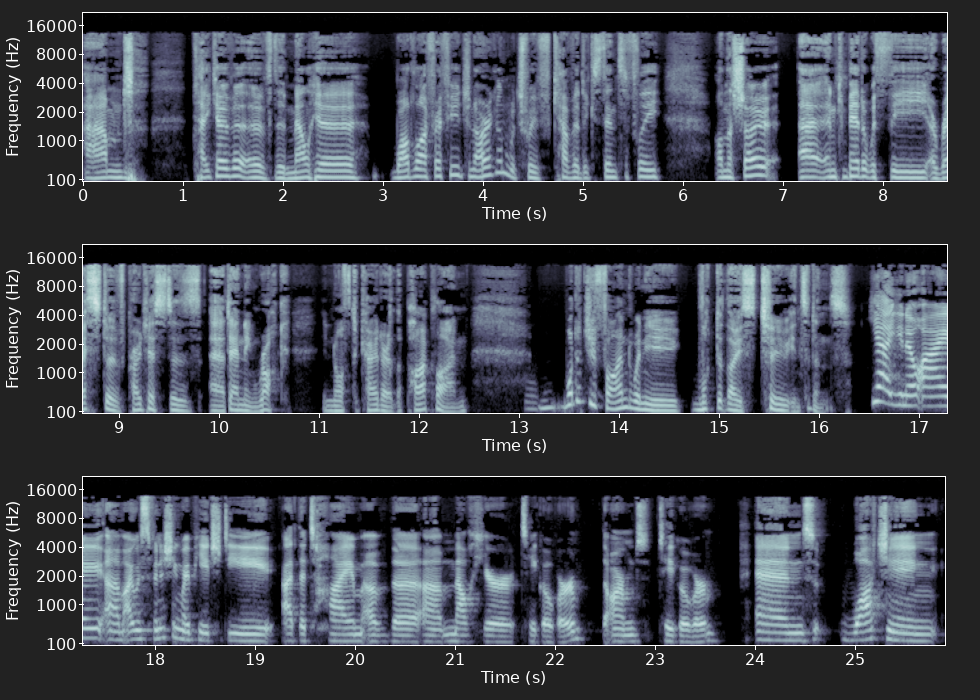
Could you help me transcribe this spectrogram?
armed takeover of the Malheur Wildlife Refuge in Oregon, which we've covered extensively on the show, uh, and compared it with the arrest of protesters at Standing Rock in North Dakota at the pipeline. What did you find when you looked at those two incidents? Yeah, you know, I um, I was finishing my PhD at the time of the um, Malheur takeover, the armed takeover, and watching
